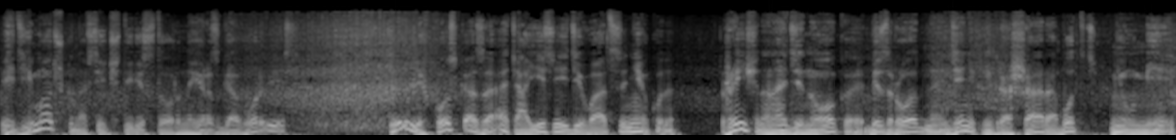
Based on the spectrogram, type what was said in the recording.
Иди, матушка, на все четыре стороны, и разговор весь». Легко сказать, а если и деваться некуда? Женщина, она одинокая, безродная, денег ни гроша, работать не умеет.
